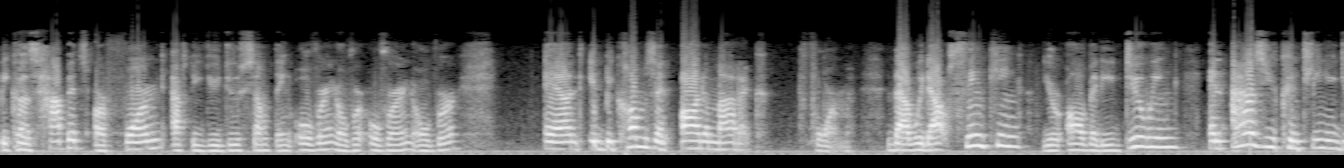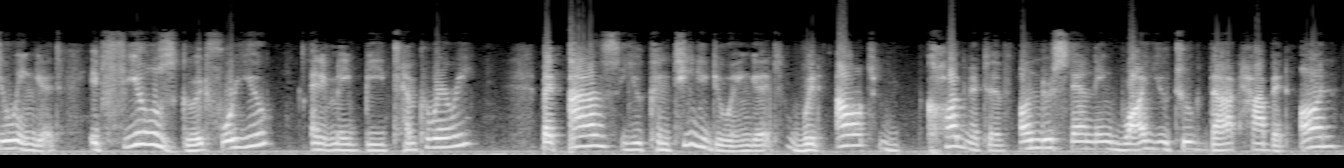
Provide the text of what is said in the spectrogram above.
because habits are formed after you do something over and over, over and over. And it becomes an automatic form that without thinking, you're already doing. And as you continue doing it, it feels good for you and it may be temporary. But as you continue doing it without cognitive understanding why you took that habit on,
